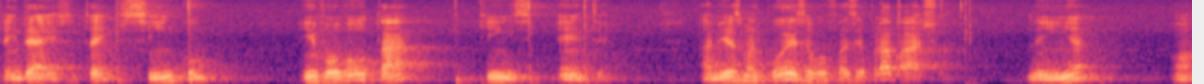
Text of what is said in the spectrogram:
tem 10, não tem? 5, e vou voltar 15, Enter. A mesma coisa eu vou fazer para baixo. Linha, ó,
